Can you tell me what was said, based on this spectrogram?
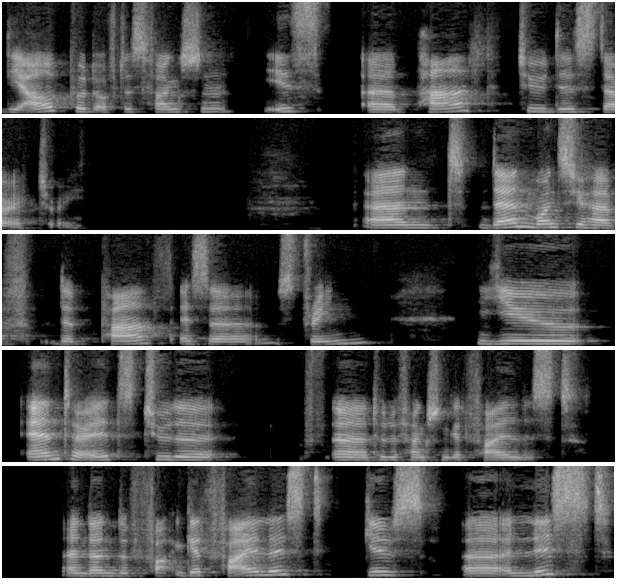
the output of this function is a path to this directory. And then once you have the path as a string, you enter it to the uh, to the function get file list. And then the fi get file list gives uh, a list,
